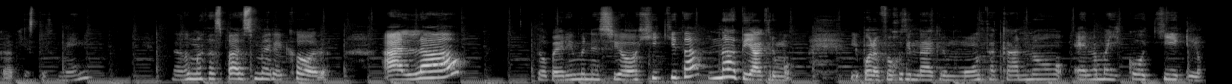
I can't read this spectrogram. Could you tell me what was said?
κάποια στιγμή. Να δούμε αν θα σπάσουμε ρεκόρ. Αλλά το περίμενες ή όχι, κοίτα, να τη άκρη μου. Λοιπόν, αφού έχω την άκρη μου, θα κάνω ένα μαγικό κύκλο.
